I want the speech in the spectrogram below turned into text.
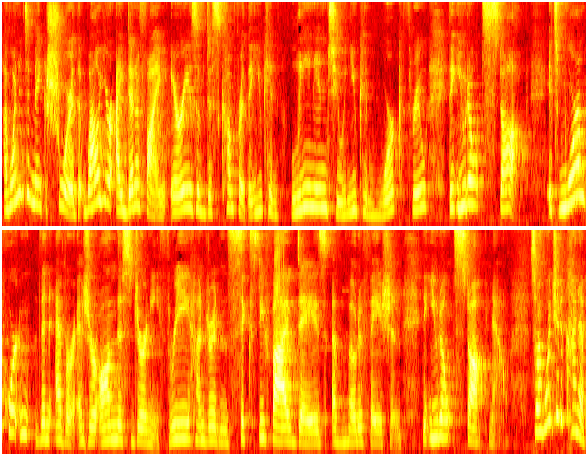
I wanted to make sure that while you're identifying areas of discomfort that you can lean into and you can work through, that you don't stop it's more important than ever as you're on this journey 365 days of motivation that you don't stop now. So I want you to kind of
